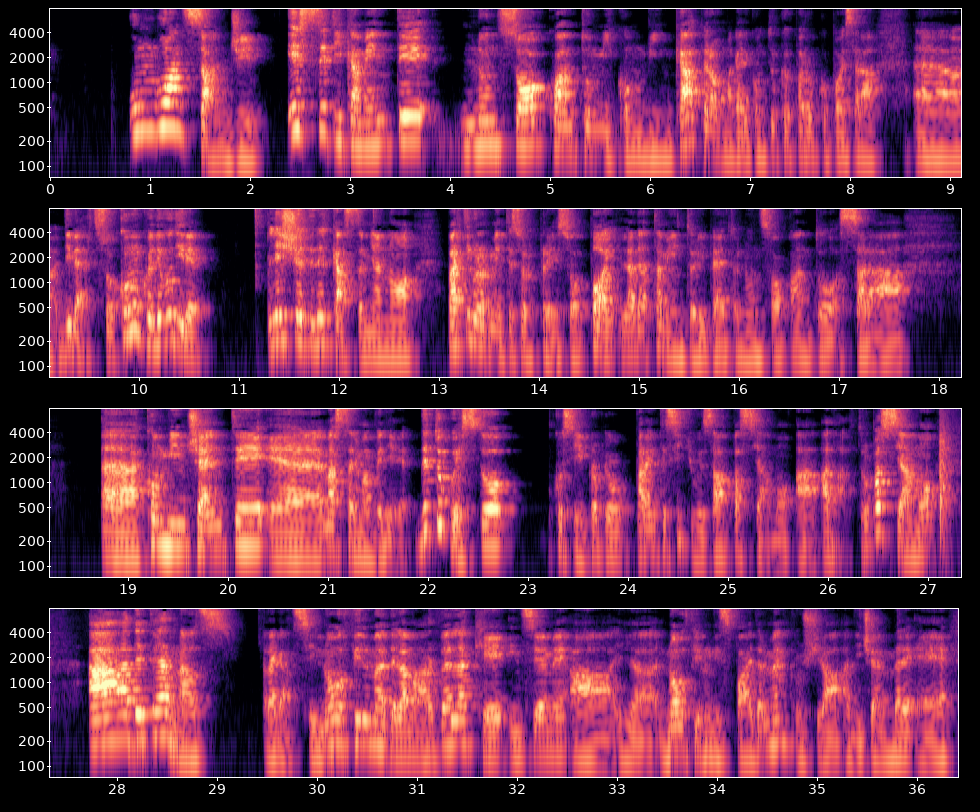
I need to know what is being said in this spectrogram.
un buon Sanji. Esteticamente non so quanto mi convinca, però magari con trucco e parrucco poi sarà uh, diverso. Comunque devo dire, le scelte del cast mi hanno particolarmente sorpreso. Poi l'adattamento, ripeto, non so quanto sarà uh, convincente, eh, ma staremo a vedere. Detto questo, così proprio parentesi chiusa, passiamo a, ad altro. Passiamo ad Eternals. Ragazzi, il nuovo film della Marvel che insieme al nuovo film di Spider-Man che uscirà a dicembre è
